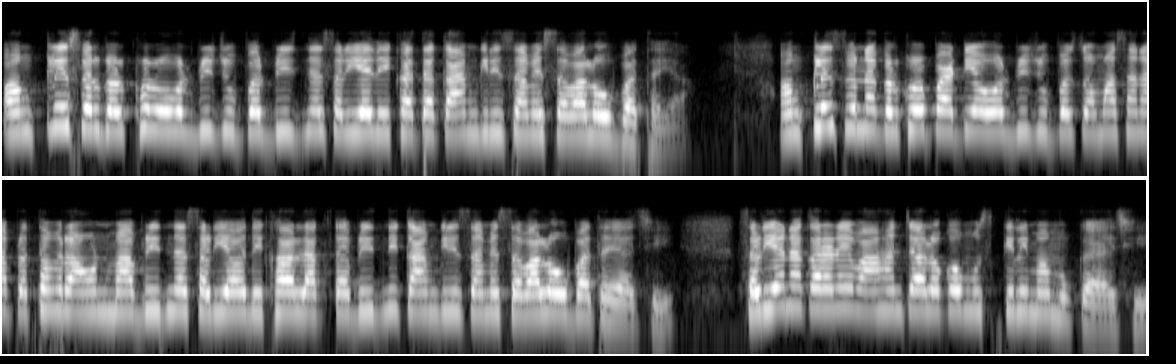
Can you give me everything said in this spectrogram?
અંકલેશ્વર ગડખોડ ઓવરબ્રિજ ઉપર બ્રિજના સળિયા દેખાતા કામગીરી સામે સવાલો ઊભા થયા. અંકલેશ્વરના ગડખોડ પાટિયા ઓવરબ્રિજ ઉપર ચોમાસાના પ્રથમ રાઉન્ડમાં બ્રિજના સળિયાઓ દેખાવા લાગતા બ્રિજની કામગીરી સામે સવાલો ઊભા થયા છે. સળિયાના કારણે વાહન ચાલકો મુશ્કેલીમાં મુકાયા છે.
